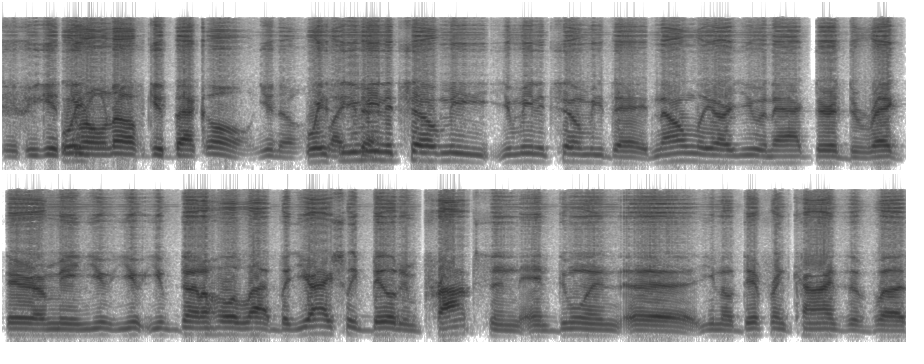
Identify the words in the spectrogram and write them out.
If you get wait, thrown off, get back on. You know. Wait, like so you that. mean to tell me? You mean to tell me that not only are you an actor, a director? I mean, you you you've done a whole lot, but you're actually building props and and doing uh you know different kinds of uh,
